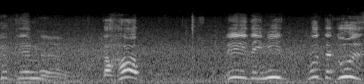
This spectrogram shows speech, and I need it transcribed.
give them the hope. Really, they need not the goods.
